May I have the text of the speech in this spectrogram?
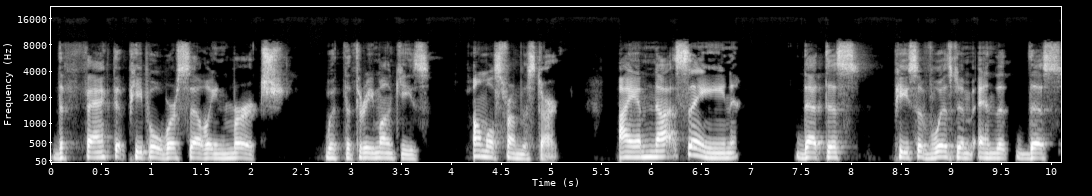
the fact that people were selling merch with the three monkeys almost from the start. I am not saying that this piece of wisdom and that this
